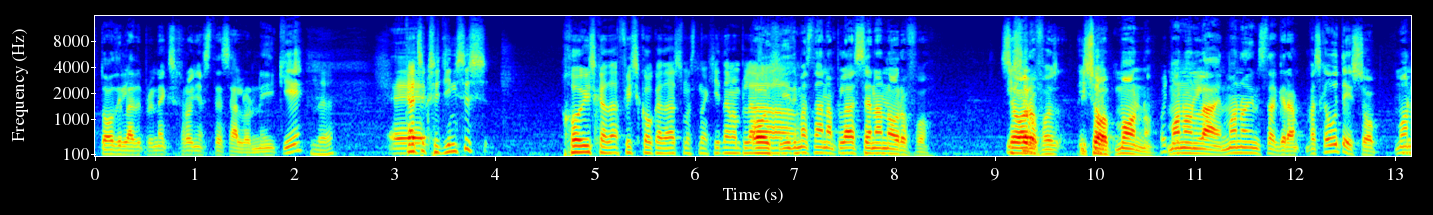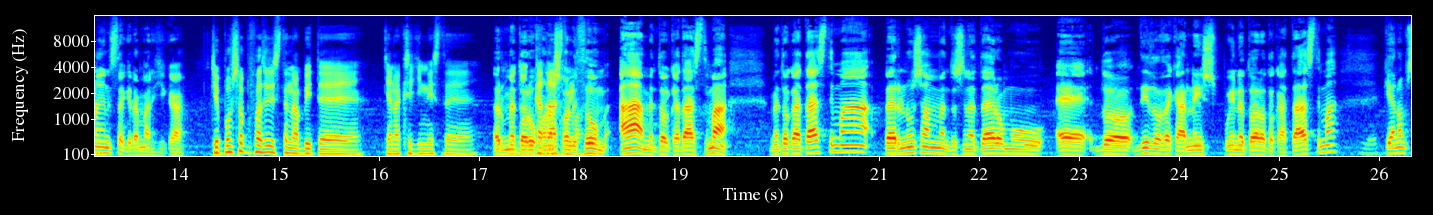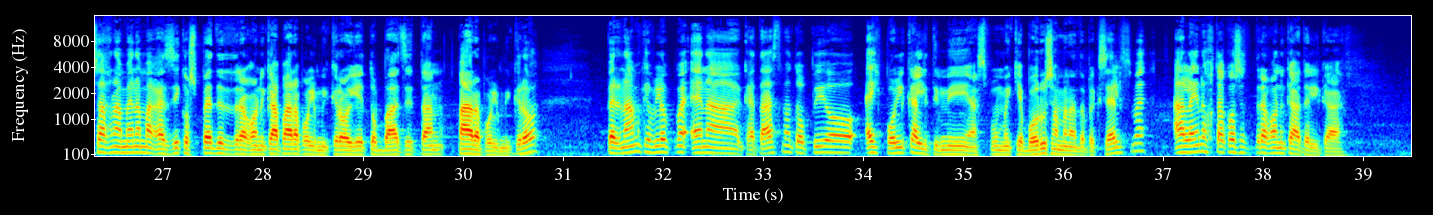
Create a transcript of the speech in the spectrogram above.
2018, δηλαδή πριν 6 χρόνια στη Θεσσαλονίκη. Ναι. Ε, Κάτσε, ξεκίνησες χωρίς φυσικό κατάστημα στην αρχή, ήταν απλά. Όχι, ήμασταν απλά σε έναν όροφο. Σε E-shop. όροφο. E-shop. E-shop, μόνο. Οκ. Μόνο online, μόνο Instagram. Βασικά ούτε e-shop, μόνο Instagram αρχικά. Και πώς αποφασίσατε να μπείτε και να ξεκινήσετε. Ε, Με το ρούχο να Κατάστημα; ασχοληθούμε. Α, με το κατάστημα. Με το κατάστημα περνούσαμε με τον συνεταίρο μου ε, τη Δωδεκανήσου που είναι τώρα το κατάστημα Ναι. και ενώ ψάχναμε ένα μαγαζί 25 τετραγωνικά πάρα πολύ μικρό γιατί το budget ήταν πάρα πολύ μικρό περνάμε και βλέπουμε ένα κατάστημα το οποίο έχει πολύ καλή τιμή ας πούμε και μπορούσαμε να το ανταπεξέλθουμε αλλά είναι 800 τετραγωνικά τελικά.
